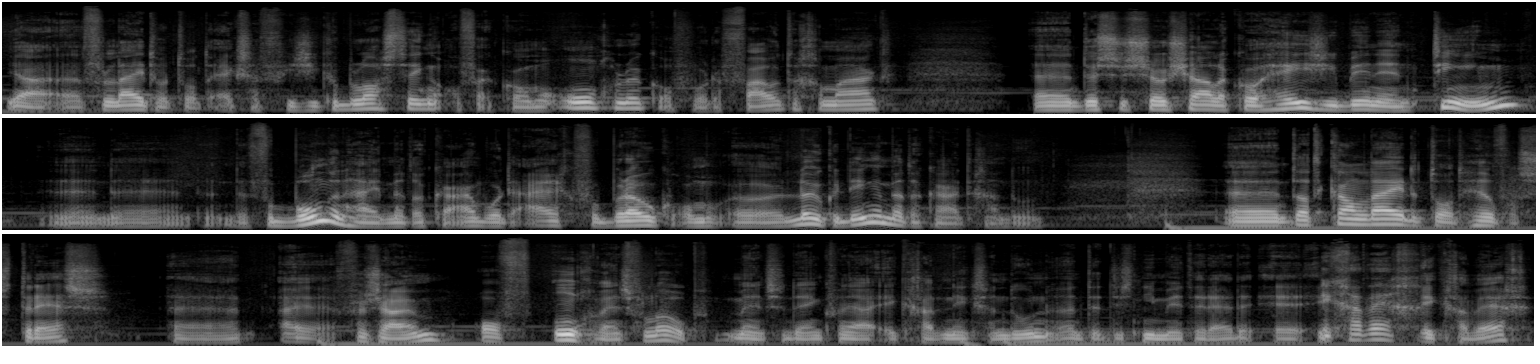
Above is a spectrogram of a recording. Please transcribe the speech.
ja, verleid wordt tot extra fysieke belasting. Of er komen ongelukken of worden fouten gemaakt. Dus de sociale cohesie binnen een team de, de, de, verbondenheid met elkaar wordt eigenlijk verbroken om uh, leuke dingen met elkaar te gaan doen. Uh, dat kan leiden tot heel veel stress, verzuim of ongewenst verloop. Mensen denken van ja, ik ga er niks aan doen, dit is niet meer te redden. Ik, ik, ga weg. Ik ga weg.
